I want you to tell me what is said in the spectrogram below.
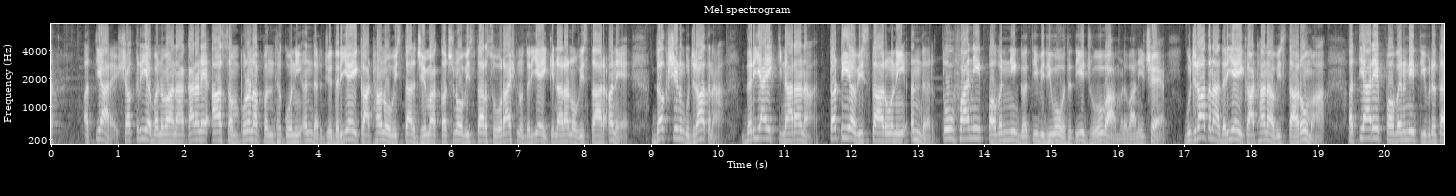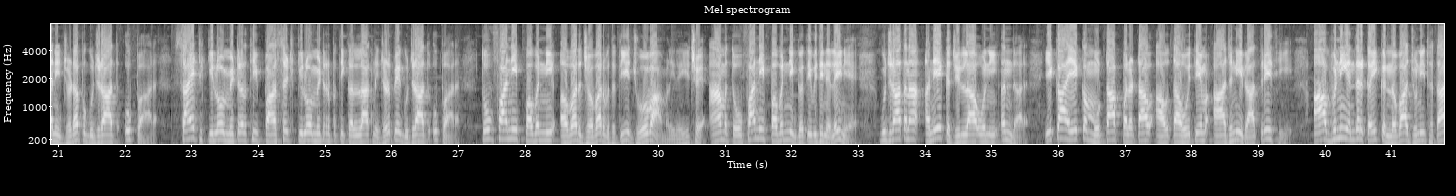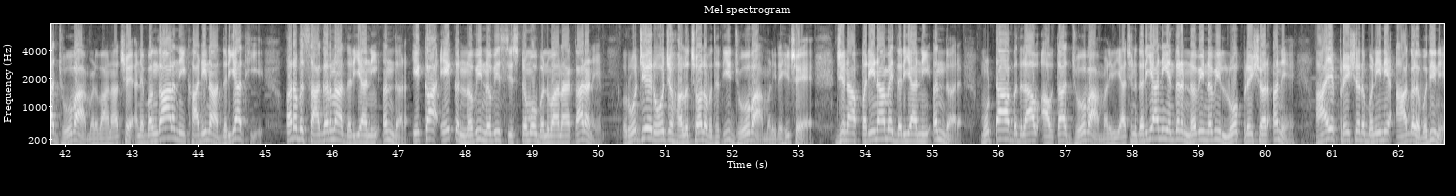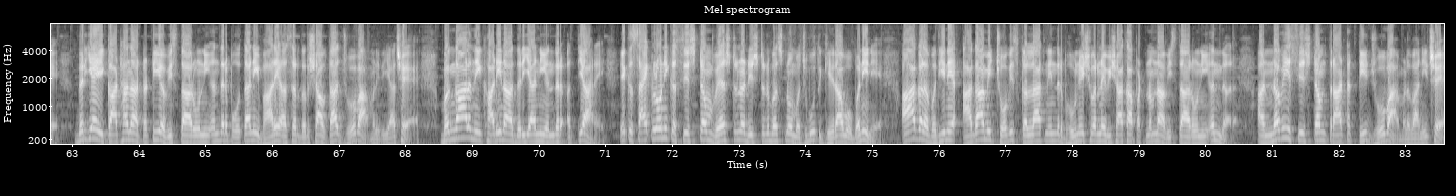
અત્યારે સક્રિય બનવાના કારણે આ સંપૂર્ણ પંથકોની અંદર જે દરિયાઈ કાંઠાનો વિસ્તાર, જેમાં કચ્છનો વિસ્તાર, સૌરાષ્ટ્રનો દરિયાઈ કિનારાનો વિસ્તાર અને દક્ષિણ ગુજરાતના દરિયાઈ કિનારાના તટીય વિસ્તારોની અંદર તોફાની પવનની ગતિવિધિઓ વધતી જોવા મળવાની છે. ગુજરાતના દરિયાઈ કાંઠાના વિસ્તારોમાં અત્યારે પવનની તીવ્રતાની ઝડપ ગુજરાત ઉપર સાઠ કિલોમીટરથી પાસઠ કિલોમીટર પ્રતિ કલાકની ઝડપે ગુજરાત ઉપર તોફાની પવનની અવર જવર વધતી જોવા મળી રહી છે. આમ તોફાની પવનની ગતિવિધિને લઈને ગુજરાતના અનેક જિલ્લાઓની અંદર એકાએક મોટા પલટાવ આવતા હોય તેમ આજની રાત્રિથી આભની અંદર કંઈક નવા જૂની થતા જોવા મળવાના છે. અને બંગાળની ખાડીના દરિયાથી અરબ સાગરના દરિયાની અંદર એકાએક નવી નવી સિસ્ટમો બનવાના કારણે રોજે રોજ હલચલ વધતી જોવા મળી રહી છે. જેના પરિણામે દરિયાની અંદર મોટા બદલાવ આવતા જોવા મળી રહ્યા છે. દરિયાની અંદર નવી નવી લો પ્રેશર અને હાઈ પ્રેશર બનીને આગળ વધીને દરિયાઈ કાંઠાના તટીય વિસ્તારોની અંદર પોતાની ભારે અસર દર્શાવતા જોવા મળી રહ્યા છે. બંગાળની ખાડીના દરિયાની અંદર અત્યારે એક સાયક્લોનિક સિસ્ટમ વેસ્ટર્ન ડિસ્ટર્બન્સનો મજબૂત ઘેરાવો બનીને આગળ વધીને આગામી ચોવીસ કલાકની અંદર ભુવનેશ્વર અને વિશાખાપટ્ટનમના વિસ્તારોની અંદર આ નવી સિસ્ટમ ત્રાટકથી જોવા મળવાની છે.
